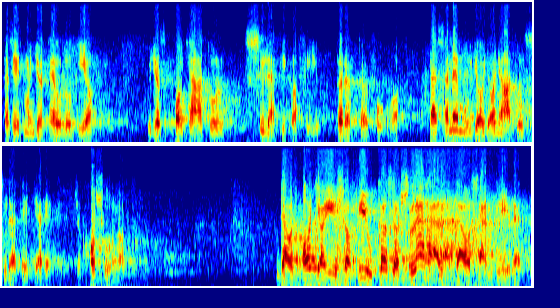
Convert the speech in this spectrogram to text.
Ezért mondja a teológia, hogy az atyától születik a fiú, öröktől fogva. Persze nem úgy, hogy anyától szület egy gyerek, csak hasonlat. De az atya és a fiú közös lehellete a Szentlélek.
